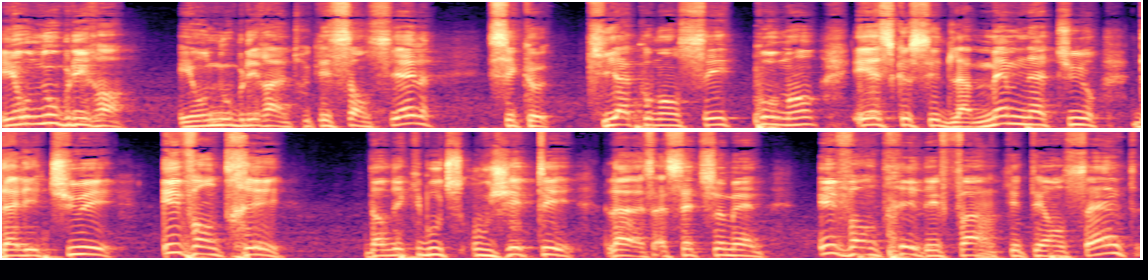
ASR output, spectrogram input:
et on oubliera. Et on oubliera un truc essentiel, c'est que qui a commencé, comment, et est-ce que c'est de la même nature d'aller tuer, éventrer dans des kibbutz où j'étais cette semaine, éventrer des femmes qui étaient enceintes,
